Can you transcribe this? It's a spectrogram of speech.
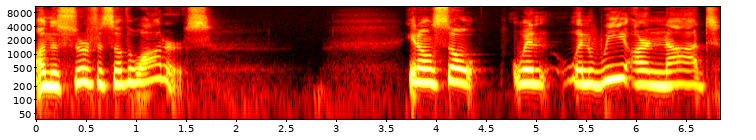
on the surface of the waters you know so when when we are not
